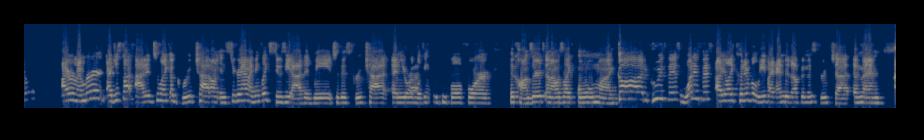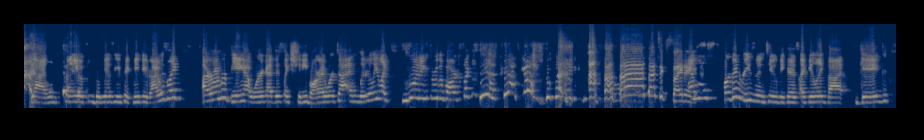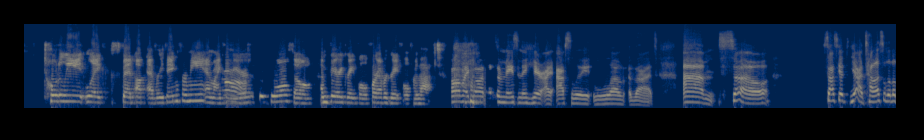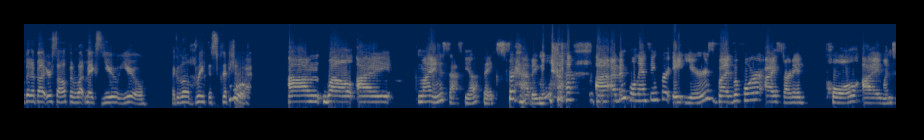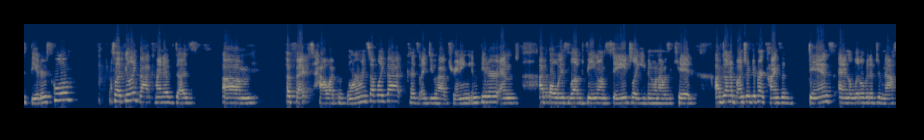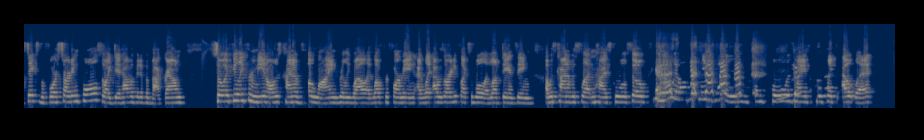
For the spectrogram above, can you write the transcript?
I remember I just got added to like a group chat on Instagram. I think like Susie added me to this group chat and you Yeah. were looking for people for the concerts and I was like, "Oh my god, who is this? What is this?" I like couldn't believe I ended up in this group chat. And then yeah, I like sent you a few videos and you picked me, dude. I was like I remember being at work at this like shitty bar I worked at and literally like running through the bar just like yes, yes, yes. Like, that's exciting. and like, for good reason too because i feel like that gig totally like sped up everything for me and my career Aw. at school so i'm very grateful forever grateful for that Oh my god, that's amazing to hear. I absolutely love that. Um, so Saskia, yeah, tell us a little bit about yourself and what makes you you. Like a little brief description. Cool. um well i my name is Saskia. Thanks for having me. uh, I've been pole dancing for eight years, but before I started pole, I went to theater school. So I feel like that kind of does um, affect how I perform and stuff like that because I do have training in theater and I've always loved being on stage. Like even when I was a kid, I've done a bunch of different kinds of dance and a little bit of gymnastics before starting pole. So I did have a bit of a background. So I feel like for me, it all just kind of aligned really well. I love performing. I like. I was already flexible. I love dancing. I was kind of a slut in high school. So you know, it all just came together. And pole was my perfect outlet.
